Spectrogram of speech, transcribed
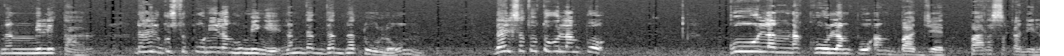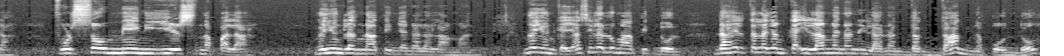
ng militar dahil gusto po nilang humingi ng dagdag na tulong. Dahil sa totoo lang po, kulang na kulang po ang budget para sa kanila. For so many years na pala. Ngayon lang natin yan nalalaman. Ngayon kaya sila lumapit doon dahil talagang kailangan na nila ng dagdag na pondo.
